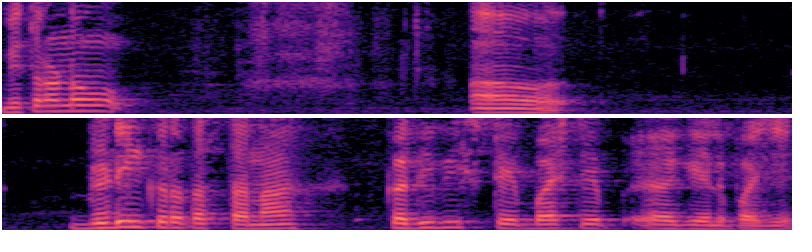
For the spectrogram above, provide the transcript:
मित्रांनो ब्रिडिंग करत असताना कधी बी स्टेप बाय स्टेप गेलं पाहिजे.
